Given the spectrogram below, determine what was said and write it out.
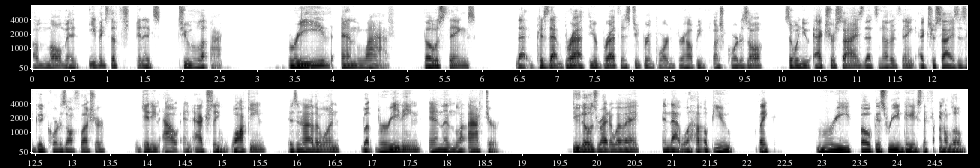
a moment, even just a few minutes to laugh. Breathe and laugh. Those things that because that breath, your breath is super important for helping flush cortisol. So when you exercise, that's another thing. Exercise is a good cortisol flusher. Getting out and actually walking is another one, but breathing and then laughter. Do those right away. And that will help you like refocus, re-engage the frontal lobe.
